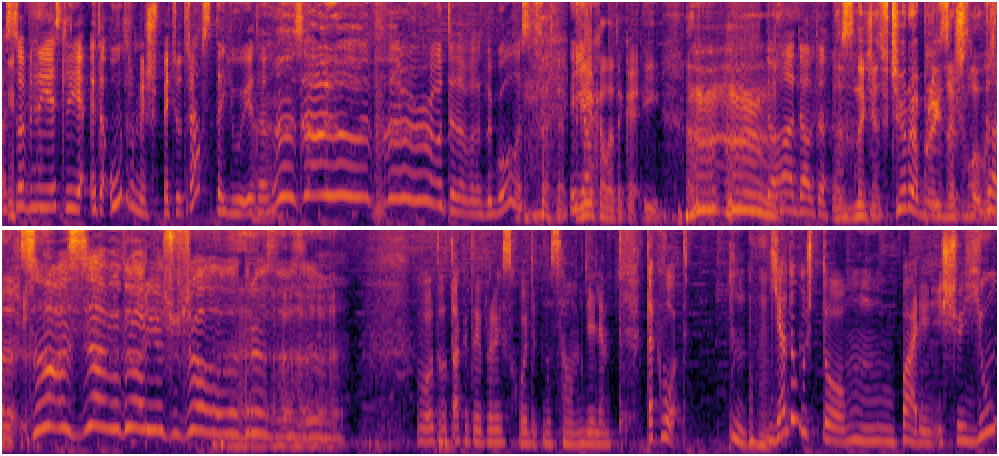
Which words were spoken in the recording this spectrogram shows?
Особенно если я... Это утром, я же в 5 утра встаю, и это... Вот это вот этот голос. Приехала такая и... Да, да, вот. Значит, вчера произошло. Да, да. значит». С- с- Дарья Чужова, здравствуйте. Вот, вот так это и происходит на самом деле. Так вот, я думаю, что парень еще юн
